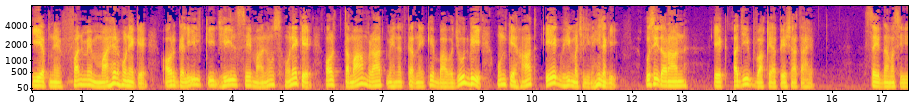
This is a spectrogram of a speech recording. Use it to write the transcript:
یہ اپنے فن میں ماہر ہونے کے اور گلیل کی جھیل سے مانوس ہونے کے اور تمام رات محنت کرنے کے باوجود بھی ان کے ہاتھ ایک بھی مچھلی نہیں لگی۔ اسی دوران ایک عجیب واقعہ پیش آتا ہے۔ سیدنا مسیح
